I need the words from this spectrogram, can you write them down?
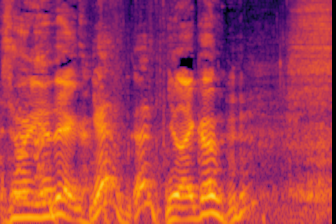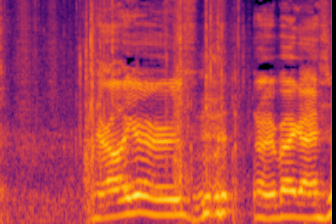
So what do you think? Yeah, good. You like them? Mm-hmm. They're all yours. all right, bye, guys.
